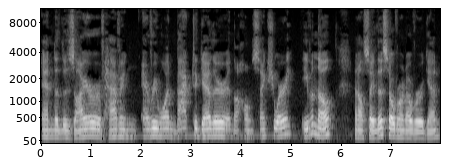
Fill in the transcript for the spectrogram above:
and the desire of having everyone back together in the home sanctuary, even though, and I'll say this over and over again,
